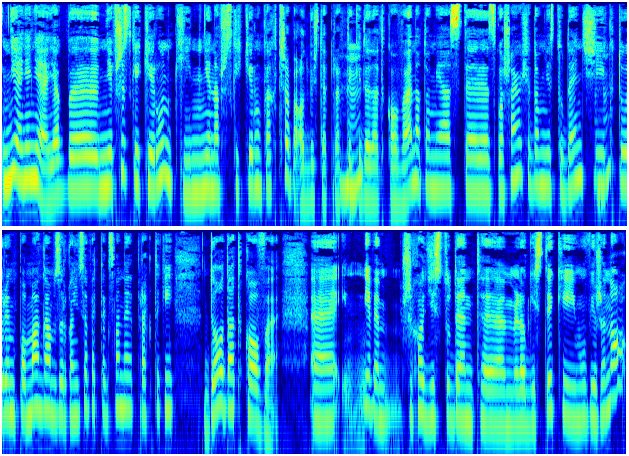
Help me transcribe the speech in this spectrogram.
Nie, nie, nie. Jakby nie wszystkie kierunki, nie na wszystkich kierunkach trzeba odbyć te praktyki mhm. dodatkowe. Natomiast zgłaszają się do mnie studenci, mhm. którym pomagam zorganizować tak zwane praktyki dodatkowe. E, nie wiem, przychodzi student logistyki i mówi, że no,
